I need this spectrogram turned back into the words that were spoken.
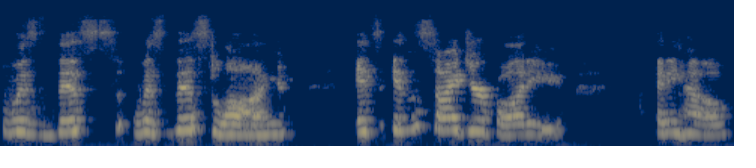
was this was this long. It's inside your body. Anyhow,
